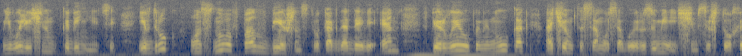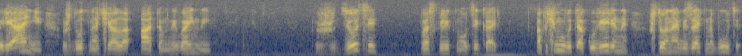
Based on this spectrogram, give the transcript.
в его личном кабинете, и вдруг он снова впал в бешенство, когда Дэви Эн впервые упомянул как о чем-то само собой разумеющемся, что хариане ждут начала атомной войны. «Ждете?» — воскликнул дикарь. «А почему вы так уверены, что она обязательно будет?»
